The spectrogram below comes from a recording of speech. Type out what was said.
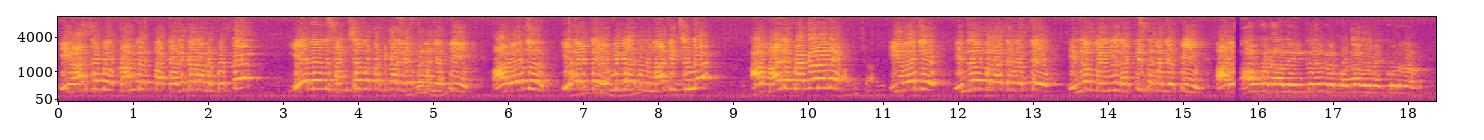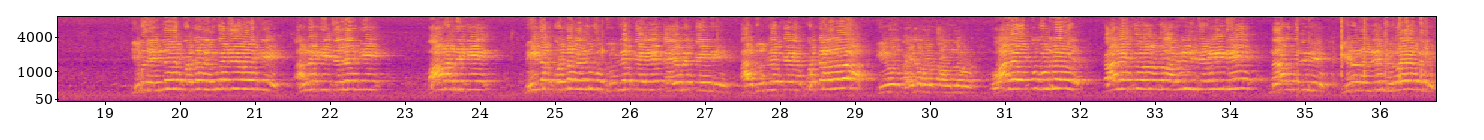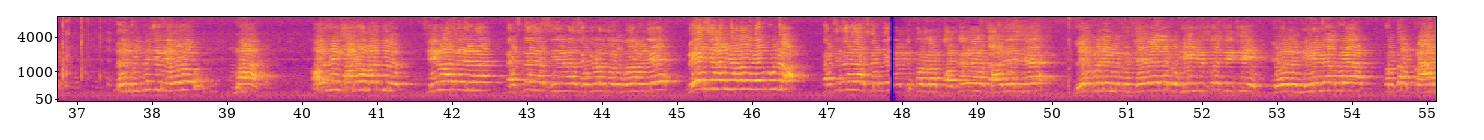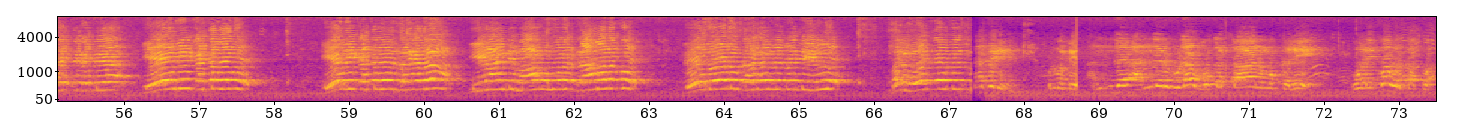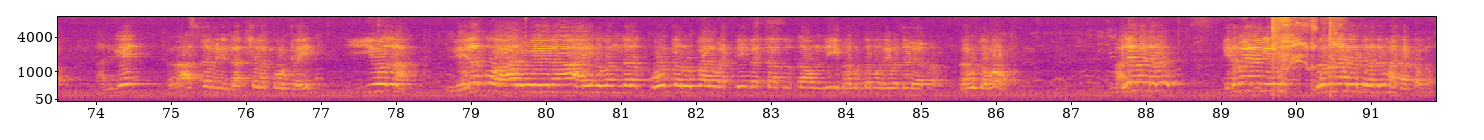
ఈ రాష్ట్రంలో కాంగ్రెస్ పార్టీ అధికారంలోకి వస్తే ఏదేమి సంక్షేమ పథకాలు చేస్తామని చెప్పి ఆ రోజు ఏదైతే ఎన్నికల ముందు మాట ఇచ్చిందో ఆ మాట ప్రకారమే ఈ రోజు ఇంద్రమ్మ రాజ్యం వస్తే ఇంద్రమ్మ ఇల్లు రక్షిస్తామని చెప్పి ఆ రోజు బాగుపడ్డాలు ఇంట్లో కొట్టాలు పెట్టుకుంటున్నారు. ఇప్పుడు ఎన్నో కొండలు ఎందుకంటే వాళ్ళకి అన్నకి చెల్లెలకి మామడికి మిగతా కొండలు ఎందుకు దుర్లెక్కైంది టైం ఎక్కైంది ఆ దుర్లెక్కైన కొట్టాలలో ఈ రోజు బయట పడతా ఉన్నారు. వాళ్ళే ఒప్పుకుంటున్నారు. కాళేశ్వరంలో అవినీతి జరిగింది. నాకు తెలిసింది ఈరోజు నేను నిలయాలి నన్ను పిలిపించింది ఎవరు? మా హౌసింగ్ శాఖ మంత్రులు శ్రీనివాసరావు ఖచ్చితంగా శ్రీనివాస శంకరాచార్య పోదామంటే వేషానికి లేకుండా ఖచ్చితంగా శంకర లేకుంటే మీకు దేవేలకు నీళ్ళు తీసుకొచ్చి ఇచ్చి ఎవరు నీళ్ళు కాకుండా కొత్త ప్రాజెక్టు కట్టినా ఏమీ కట్టలేదు. ఏమీ కట్టలేదు సరిగదా ఇలాంటి మారుమూల గ్రామాలకు పేదోడు కలగలిగినటువంటి ఇల్లు మరి ఓట్లే అందరు అందరూ కూడా ఒక తాను ముక్కలే. ఓడు ఎక్కువ ఓడు తక్కువ. అందుకే రాష్ట్రం ఇన్ని లక్షల కోట్లై ఈ రోజున నెలకు ఆరు వేల ఐదు వందల కోట్ల రూపాయల వడ్డీ కట్టాల్సి వస్తా ఉంది ఈ ప్రభుత్వము రేవంత్ ప్రభుత్వము. మళ్ళేమంటారు ఇరవై మీరు సులభంగా రేపు మాట్లాడుతా ఉన్నారు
